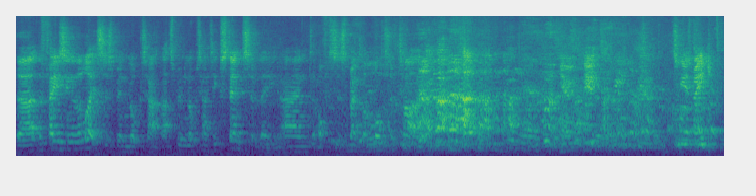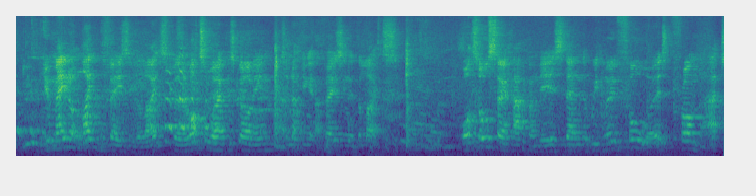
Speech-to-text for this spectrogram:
The, the phasing of the lights has been looked at. That's been looked at extensively, and officers spent a lot of time. you, you, excuse me. You may not like the phasing of the lights, but a lot of work has gone into looking at the phasing of the lights. Also happened is then that we've moved forward from that,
